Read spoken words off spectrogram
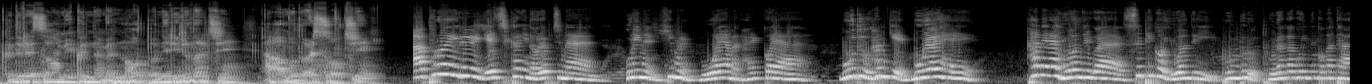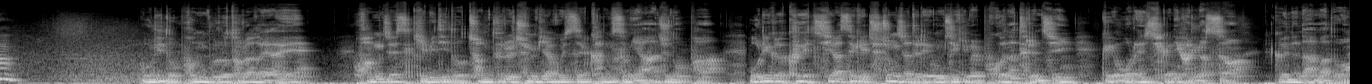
그들의 싸움이 끝나면 어떤 일이 일어날지 아무도 알 수 없지. 앞으로의 일을 예측하긴 어렵지만 우리는 힘을 모아야만 할 거야. 모두 함께 모여야 해. 카메라 요원들과 스피커 요원들이 본부로 돌아가고 있는 것 같아. 우리도 본부로 돌아가야 해. 황제 스키비디도 전투를 준비하고 있을 가능성이 아주 높아. 우리가 그의 지하세계 추종자들의 움직임을 보거나 들은 지 꽤 오랜 시간이 흘렀어. 그는 아마도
